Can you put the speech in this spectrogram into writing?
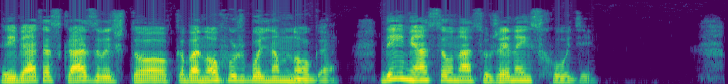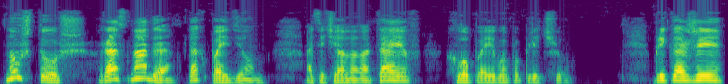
Ребята сказывают, что кабанов уж больно много, да и мясо у нас уже на исходе». «Ну что ж, раз надо, так пойдем», — отвечал Алатаев, хлопая его по плечу. «Прикажи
